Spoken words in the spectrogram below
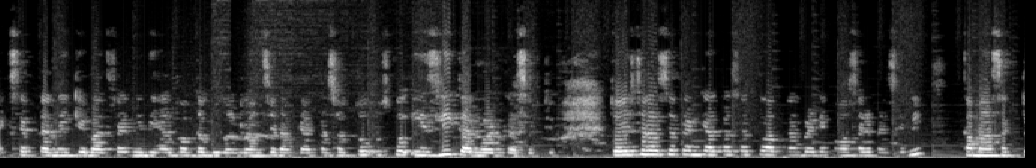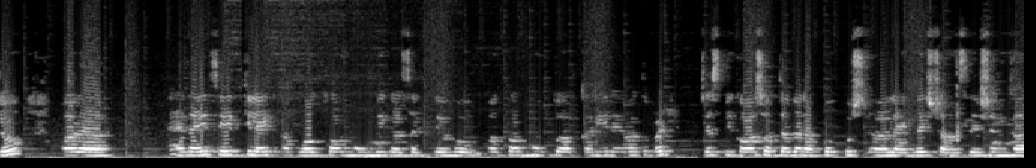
एक्सेप्ट करने के बाद friend with help of the Google translate आप क्या कर सकते हो? उसको ईजिली कन्वर्ट कर सकते हो। तो इस तरह से फ्रेंड क्या कर सकते हो? अपना बेटे बहुत सारे पैसे भी कमा सकते हो। और एज आई सेड कि लाइक आप वर्क फ्रॉम होम भी कर सकते हो। वर्क फ्रॉम होम तो आप कर ही रहे हो तो but just because of the अगर आपको कुछ लैंग्वेज uh, ट्रांसलेशन का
